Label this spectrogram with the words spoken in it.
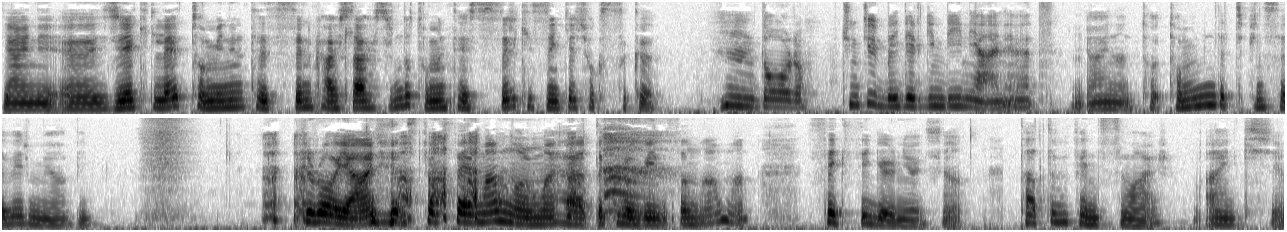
yani e, Jack ile Tommy'nin testislerini karşılaştırdığında Tommy'nin testisleri kesinlikle çok sıkı. Hı, doğru. Çünkü belirgin değil yani evet. Aynen. To- Tommy'nin de tipini severim ya. Bir... Kro yani. Çok sevmem normal hayatta kro bir insanı ama seksi görünüyor şu an. Tatlı bir penisi var. Aynı kişi.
